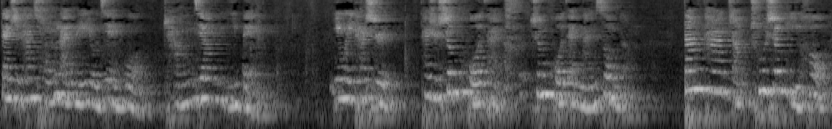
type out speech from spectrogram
但是他从来没有见过。长江以北，因为他是他是生活在生活在南宋的，当他长出生以后，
